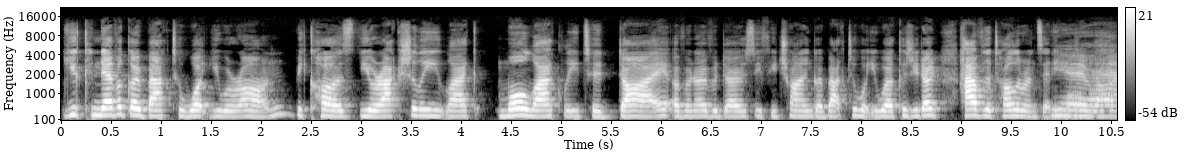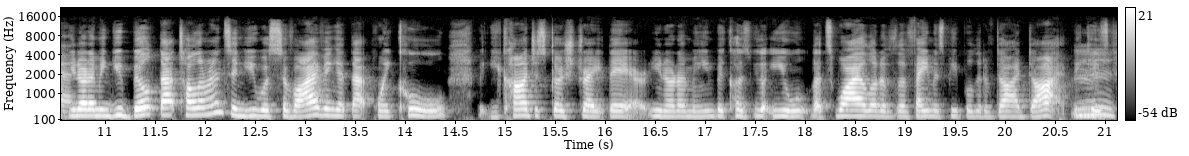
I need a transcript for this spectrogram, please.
you can never go back to what you were on because you're actually like more likely to die of an overdose if you try and go back to what you were because you don't have the tolerance anymore. Yeah, right. You know what I mean? You built that tolerance and you were surviving at that point cool, but you can't just go straight there. You know what I mean? Because you- you that's why a lot of the famous people that have died die mm. because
